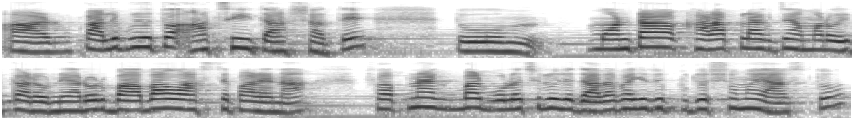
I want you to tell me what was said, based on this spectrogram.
আর কালী পুজো তো আছেই তার সাথে। তো মনটা খারাপ লাগছে আমার ওই কারণে। আর ওর বাবাও আসতে পারে না। স্বপ্না একবার বলেছিল যে, দাদাভাই যদি পুজোর সময় আসতো।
